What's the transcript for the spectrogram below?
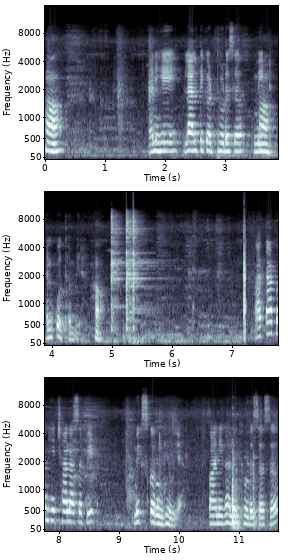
हा. आणि हे लाल तिखट थोडंसं हा. मीठ आणि कोथिंबीर. हा. आता आपण हे छान असं पीठ मिक्स करून घेऊया. पाणी घालून थोडंसं असं.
